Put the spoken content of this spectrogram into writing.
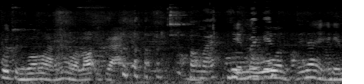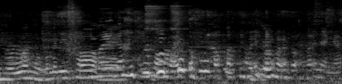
พูดถึงหัวหวานหัวเราะอีกแล้วทำไหมเห็นหนูอ้วนไม่ได้เห็นหนูอ้วนหนูก็ไม่ได้ชอบไม่ไงได้กินของไว้ตรงไม่ได้มาตรงนั้นอย่างเงี้ย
